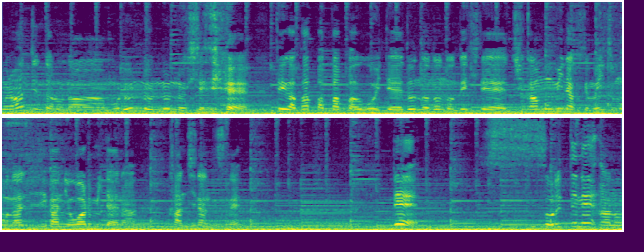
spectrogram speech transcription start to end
もう何て言うんだろうな。もうルンルンルンルンしてて 手がパッパッパッパ動いてどんどんどんどんできて時間も見なくてもいつも同じ時間に終わるみたいな感じなんですね。でそれってね、あの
